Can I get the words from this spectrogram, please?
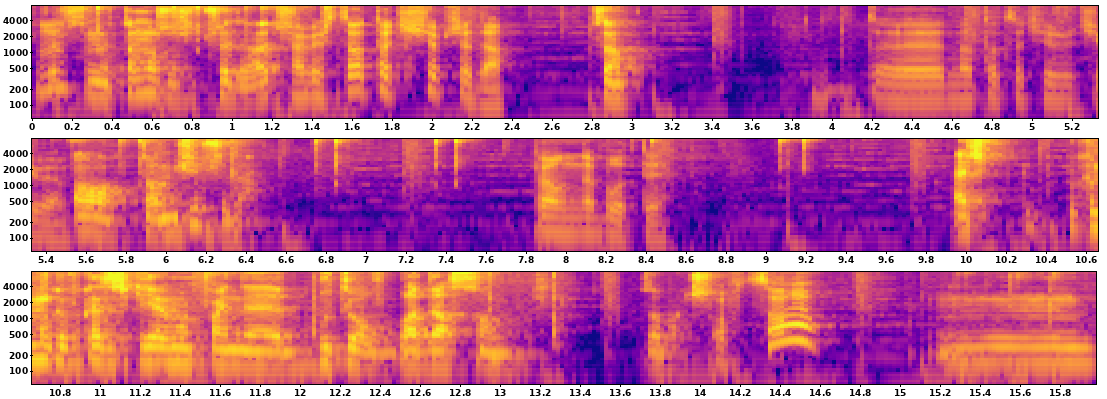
To w sumie to może się przydać. A wiesz co, to ci się przyda. Co? E, no to co ci rzuciłem. O, to mi się przyda. Pełne buty. A ja ci mogę pokazać, jakie ja mam fajne buty of badasson. Zobacz. O w co? Mm,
